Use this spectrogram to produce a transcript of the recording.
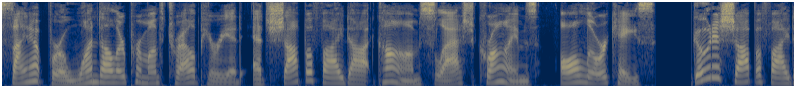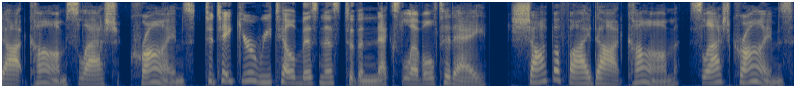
Sign up for a $1 per month trial period at shopify.com slash crimes, all lowercase. Go to shopify.com slash crimes to take your retail business to the next level today. Shopify.com slash crimes.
